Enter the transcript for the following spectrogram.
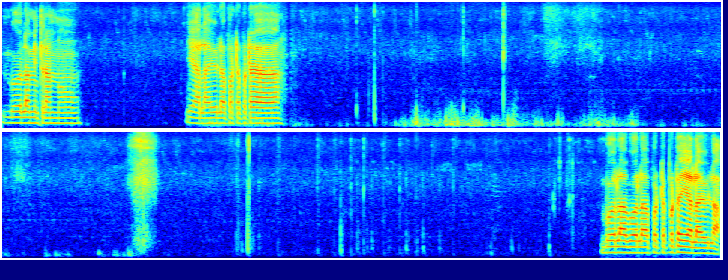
बोला मित्रांनो. या लाईव्हला पटापटा. बोला बोला पटापट या लाईव्हला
